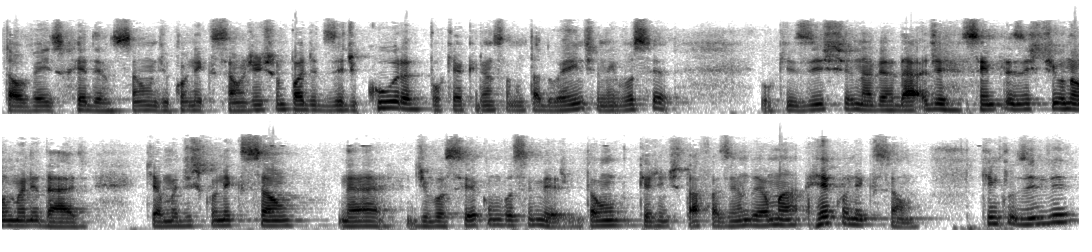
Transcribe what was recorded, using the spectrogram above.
talvez redenção, de conexão. A gente não pode dizer de cura, porque a criança não está doente, nem você. O que existe, na verdade, sempre existiu na humanidade, que é uma desconexão né, de você com você mesmo. Então, o que a gente está fazendo é uma reconexão, que inclusive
